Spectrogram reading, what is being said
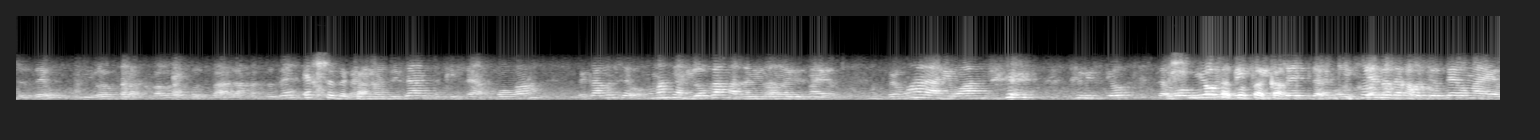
שזהו, אני לא יכולה כבר לעשות בלחץ הזה. איך שזה ככה. ואני מזיזה את הכיסא אחורה, וככה שאוטומטי אני לא ככה, אז אני לא נוהגת מהר. ווואלה, אני רואה נסיעות קצרות. בשניות את עושה ככה. שבע דקות יותר מהר.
